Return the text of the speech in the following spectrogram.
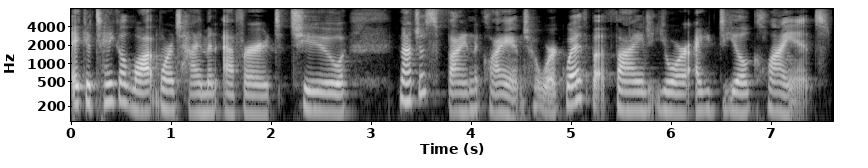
it could take a lot more time and effort to not just find a client to work with, but find your ideal client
